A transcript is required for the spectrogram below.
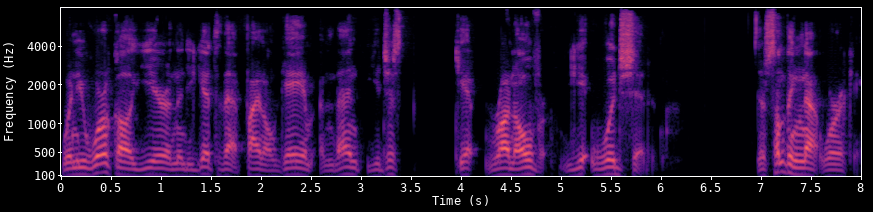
when you work all year and then you get to that final game and then you just get run over, you get woodshedded. There's something not working.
